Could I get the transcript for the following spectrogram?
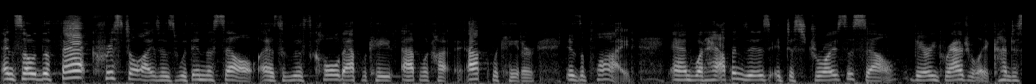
And so the fat crystallizes within the cell as this cold applicate, applica applicator is applied. And what happens is it destroys the cell very gradually. It kind of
